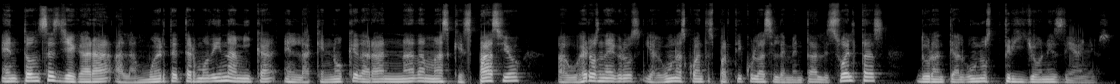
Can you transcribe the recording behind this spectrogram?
entonces llegará a la muerte termodinámica en la que no quedará nada más que espacio, agujeros negros y algunas cuantas partículas elementales sueltas durante algunos trillones de años.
